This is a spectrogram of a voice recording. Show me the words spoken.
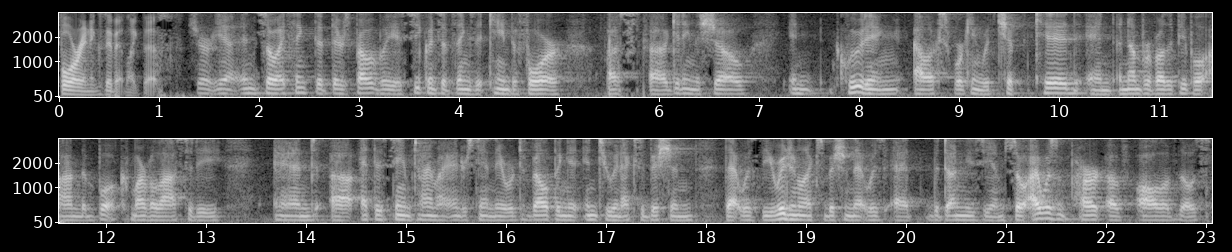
for an exhibit like this. Sure, yeah. And so I think that there's probably a sequence of things that came before us uh, getting the show, including Alex working with Chip Kidd and a number of other people on the book, Marvelocity. And uh, at the same time, I understand they were developing it into an exhibition that was the original exhibition that was at the Dunn Museum. So I wasn't part of all of those,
